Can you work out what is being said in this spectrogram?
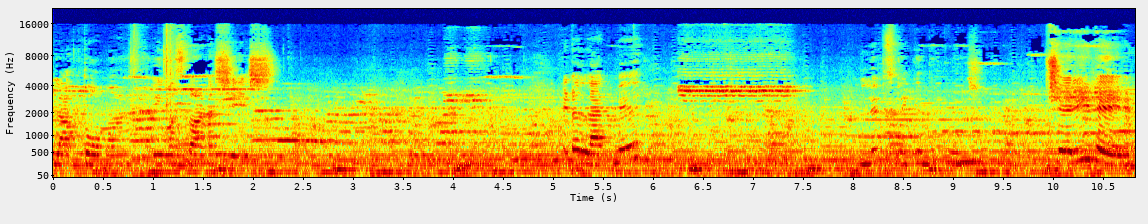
লাগতো আমার এই মাস্কারাটা শেষ এটা ল্যাকমে লিপস্টিক চেরি রেড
